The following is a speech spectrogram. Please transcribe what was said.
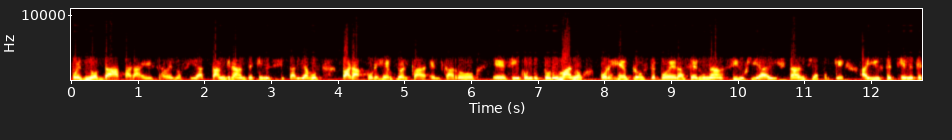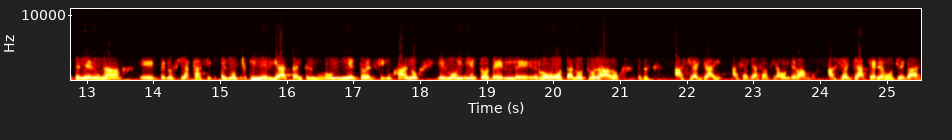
pues no da para esa velocidad tan grande que necesitaríamos para, por ejemplo, el, ca- el carro eh, sin conductor humano, por ejemplo, usted poder hacer una cirugía a distancia, porque ahí usted tiene que tener una eh, velocidad casi pues, no, inmediata entre el movimiento del cirujano y el movimiento del eh, robot al otro lado. Entonces, hacia allá, hacia allá es hacia donde vamos, hacia allá queremos llegar,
